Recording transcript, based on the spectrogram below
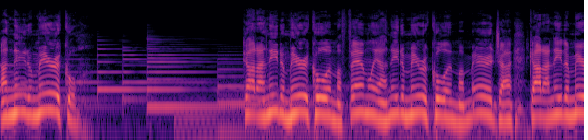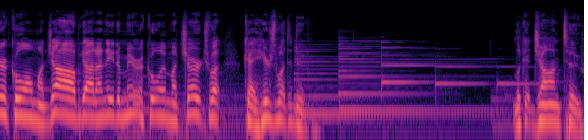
I need a miracle. God, I need a miracle in my family. I need a miracle in my marriage. I, God, I need a miracle on my job. God, I need a miracle in my church. What? Okay, here's what to do. Look at John 2.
